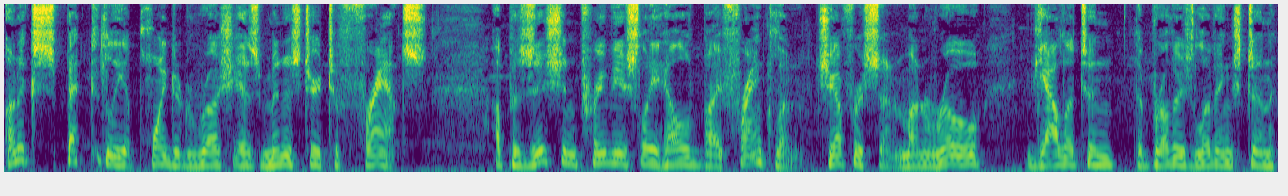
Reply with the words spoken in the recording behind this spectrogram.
unexpectedly appointed Rush as minister to France, a position previously held by Franklin, Jefferson, Monroe, Gallatin, the brothers Livingston,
